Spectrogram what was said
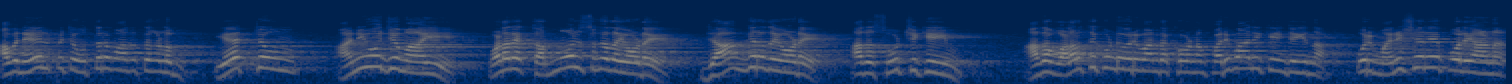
അവൻ ഏൽപ്പിച്ച ഉത്തരവാദിത്തങ്ങളും ഏറ്റവും അനുയോജ്യമായി വളരെ കർമ്മോത്സുകതയോടെ ജാഗ്രതയോടെ അത് സൂക്ഷിക്കുകയും അത് വളർത്തിക്കൊണ്ടുവരുവാൻ തക്കവണ്ണം പരിപാലിക്കുകയും ചെയ്യുന്ന ഒരു മനുഷ്യരെ പോലെയാണ്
